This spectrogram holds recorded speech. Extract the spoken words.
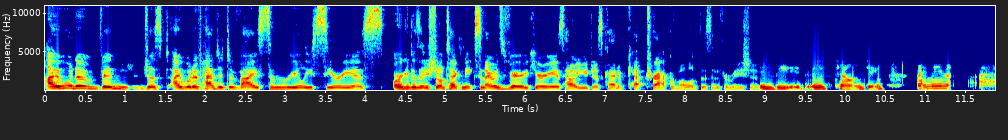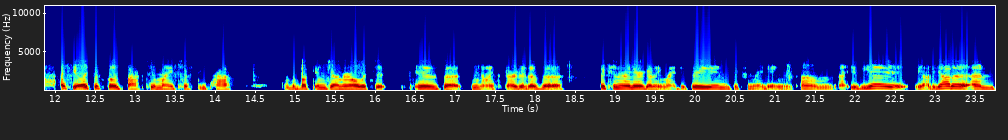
I would have been just, I would have had to devise some really serious organizational techniques. And I was very curious how you just kind of kept track of all of this information. Indeed, it was challenging. I mean, I feel like this goes back to my twisty past to the book in general, which is that, you know, I started as a fiction writer, getting my degree in fiction writing um, at UVA, yada, yada. And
